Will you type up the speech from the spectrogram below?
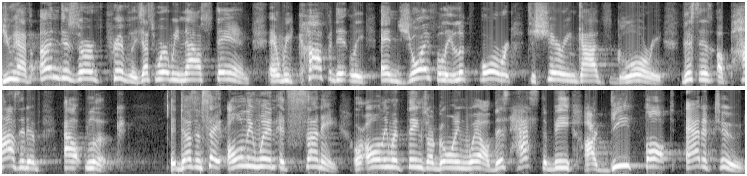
You have undeserved privilege. That's where we now stand. And we confidently and joyfully look forward to sharing God's glory. This is a positive outlook. It doesn't say only when it's sunny or only when things are going well. This has to be our default attitude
